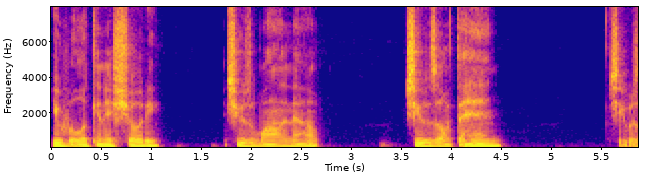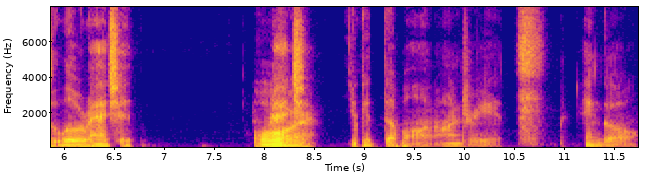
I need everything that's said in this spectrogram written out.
you were looking at Shorty, she was wilding out, she was off the hen, she was a little ratchet. Or Ratchet. you could double on Andre it and go,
